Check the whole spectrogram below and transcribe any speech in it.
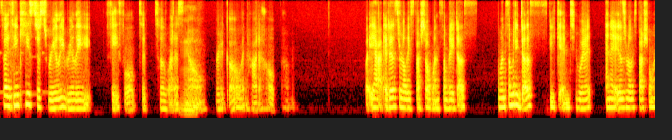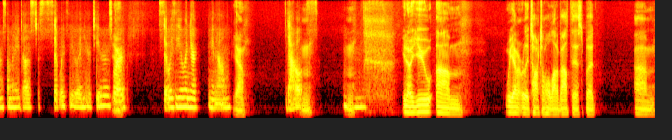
so I think he's just really, really faithful to to let us know where to go and how to help. Um, but yeah, it is really special when somebody does when somebody does speak into it, and it is really special when somebody does just sit with you in your tears Yeah. or sit with you in your you know Yeah. doubts. You know, you um we haven't really talked a whole lot about this, but um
